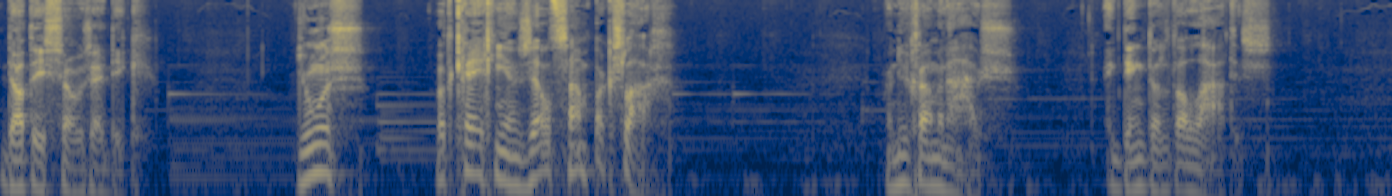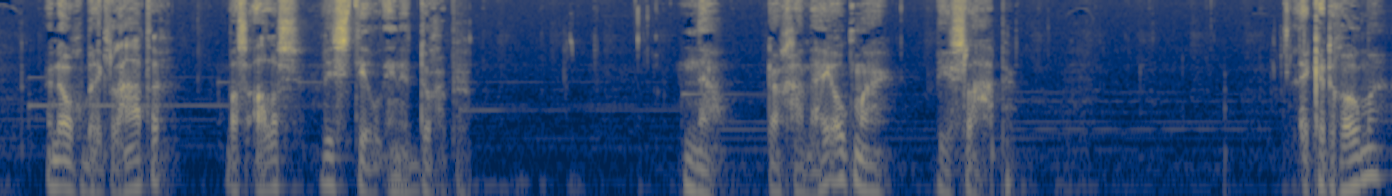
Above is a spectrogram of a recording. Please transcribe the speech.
Dat is zo, zei Dick. Jongens, wat kreeg je een zeldzaam pak slaag. Maar nu gaan we naar huis. Ik denk dat het al laat is. Een ogenblik later was alles weer stil in het dorp. Nou, dan gaan wij ook maar weer slapen. Lekker dromen.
